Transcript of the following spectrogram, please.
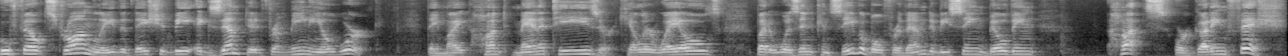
who felt strongly that they should be exempted from menial work. They might hunt manatees or killer whales, but it was inconceivable for them to be seen building huts or gutting fish.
